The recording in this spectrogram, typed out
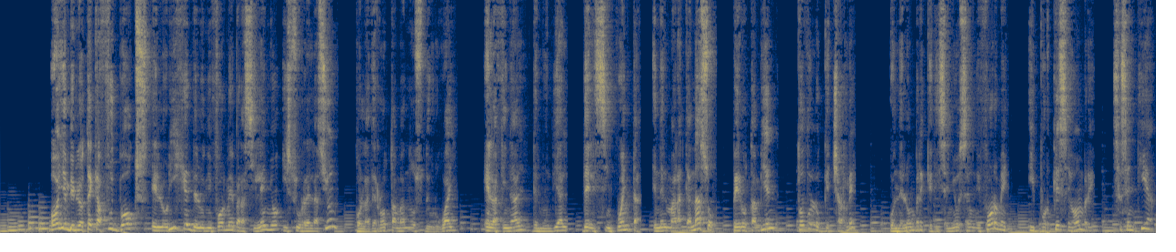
Hoy en Biblioteca Footbox, el origen del uniforme brasileño y su relación con la derrota a manos de Uruguay en la final del Mundial del 50 en el Maracanazo, pero también todo lo que charlé con el hombre que diseñó ese uniforme y por qué ese hombre se sentía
